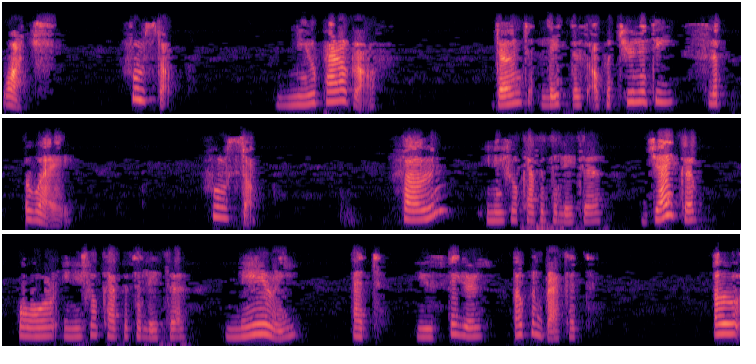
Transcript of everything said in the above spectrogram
watch, full stop. New paragraph. Don't let this opportunity slip away. Full stop. Phone, initial capital letter, Jacob, or initial capital letter, Mary, at use figures, open bracket, O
